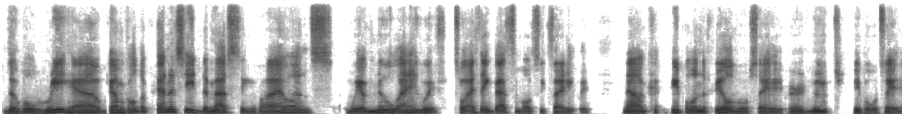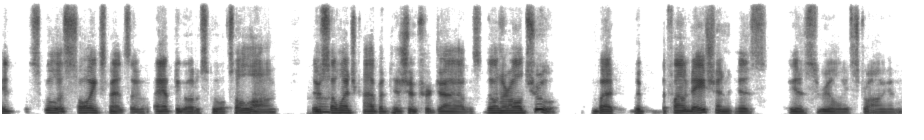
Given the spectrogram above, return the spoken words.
the whole rehab, chemical dependency, domestic violence. We have new language. So I think that's the most exciting thing. Now, people in the field will say, or new people will say, school is so expensive. I have to go to school so long there's mm. so much competition for jobs. Those are all true, but the, the foundation is is really strong and,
